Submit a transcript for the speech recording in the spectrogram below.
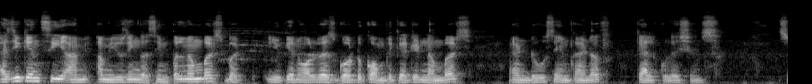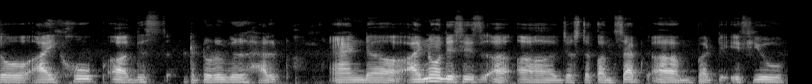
as you can see I'm, I'm using a simple numbers but you can always go to complicated numbers and do same kind of calculations. So I hope uh, this tutorial will help. And uh, I know this is uh, uh just a concept um, but if you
